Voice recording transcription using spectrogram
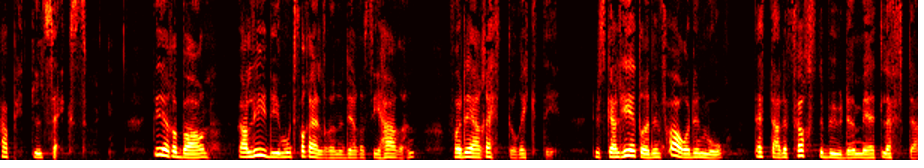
kapittel 6. Dere barn, vær lydige mot foreldrene deres i Herren, for det er rett og riktig. Du skal hedre din far og din mor. Dette er det første budet med et løfte,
